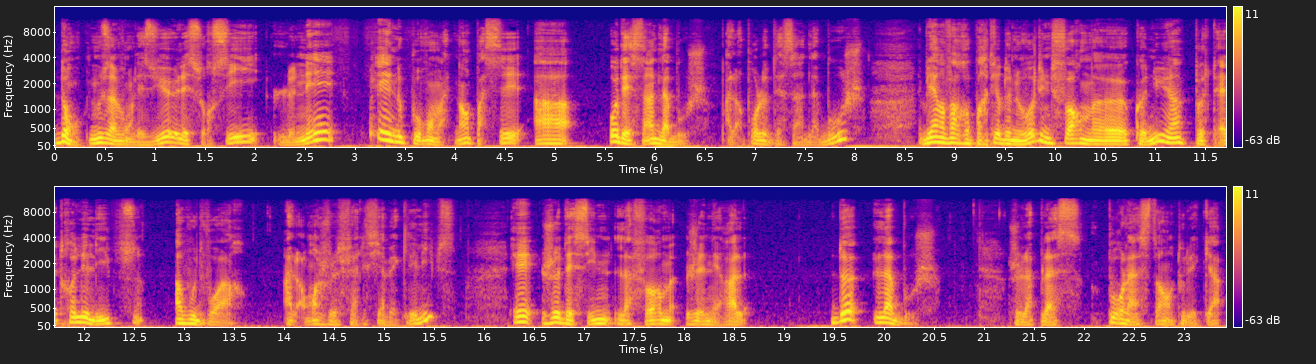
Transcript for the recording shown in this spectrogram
Donc, nous avons les yeux, les sourcils, le nez, et nous pouvons maintenant passer au dessin de la bouche. Alors, pour le dessin de la bouche, eh bien, on va repartir de nouveau d'une forme euh, connue, hein, peut-être l'ellipse, à vous de voir. Alors, moi, je vais le faire ici avec l'ellipse, et je dessine la forme générale de la bouche. Je la place, pour l'instant, en tous les cas,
